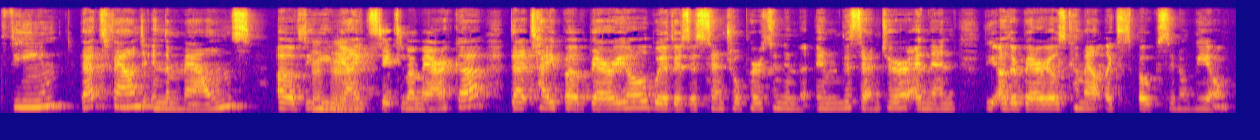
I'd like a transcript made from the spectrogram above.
theme that's found in the mounds of the mm-hmm. United States of America, that type of burial where there's a central person in the in the center, and then the other burials come out like spokes in a wheel.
